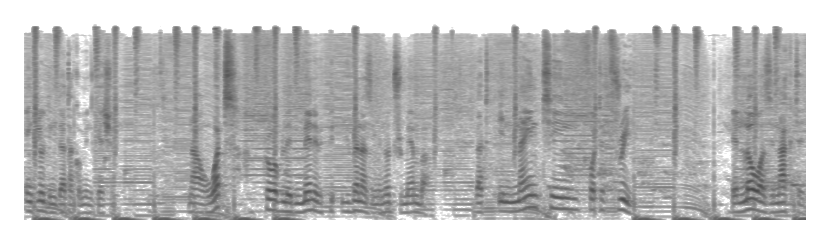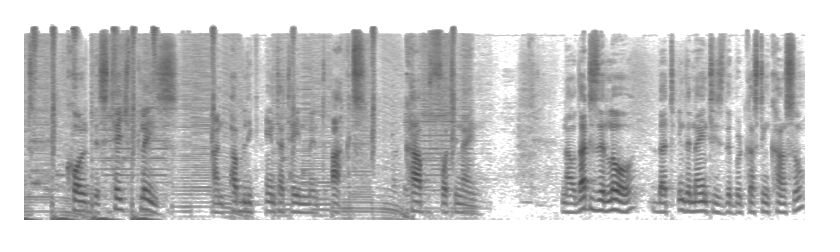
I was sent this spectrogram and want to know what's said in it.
including data communication. Now, what probably many Ugandans may not remember, that in 1943, a law was enacted called the Stage Plays and Public Entertainment Act, CAP 49. Now, that is a law that in the 90s the Broadcasting Council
